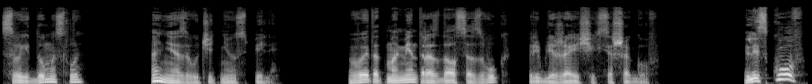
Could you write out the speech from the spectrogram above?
Свои домыслы они озвучить не успели. В этот момент раздался звук приближающихся шагов. «Лесков!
